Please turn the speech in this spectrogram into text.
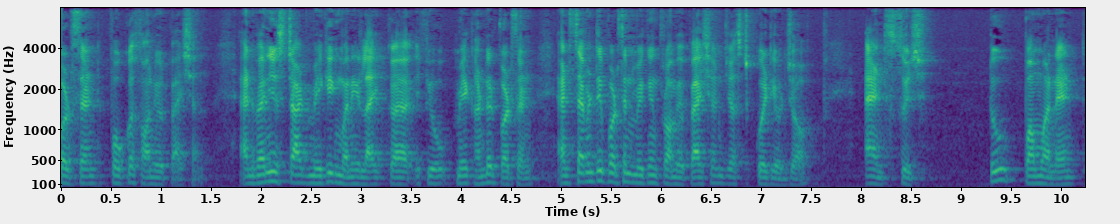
percent focus on your passion And when you start making money, like uh, if you make 100% and 70% making from your passion, just quit your job and switch to permanent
